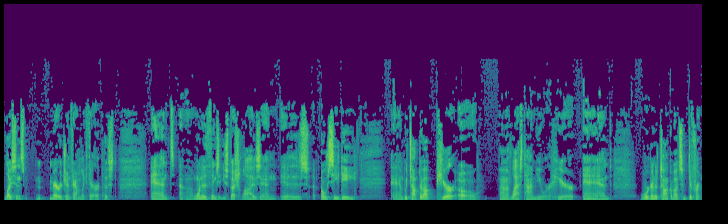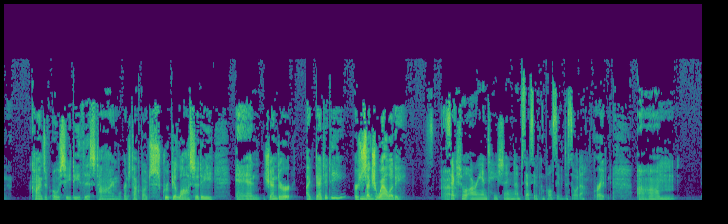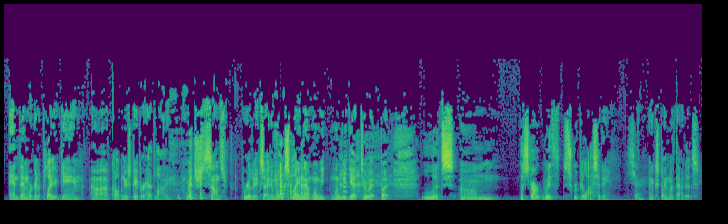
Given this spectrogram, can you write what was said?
licensed marriage and family therapist. And uh, one of the things that you specialize in is OCD. And we talked about Pure O uh, last time you were here. And we're going to talk about some different kinds of OCD this time. We're going to talk about scrupulosity and gender identity or mm-hmm. sexuality. Uh, Sexual orientation, obsessive compulsive disorder. Great. Um, and then we're going to play a game uh, called Newspaper Headline, which sounds really exciting. We'll explain that when we when we get to it. But let's um, let's start with scrupulosity. Sure. And explain what that is.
